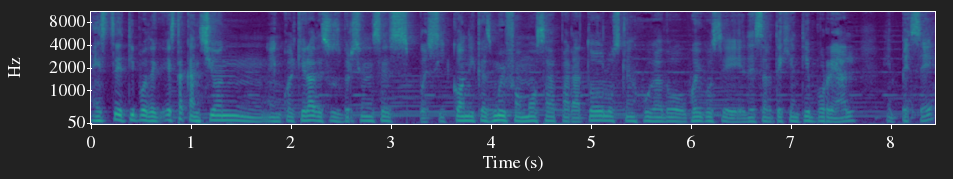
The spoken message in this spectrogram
este tipo de esta canción en cualquiera de sus versiones es pues icónica, es muy famosa para todos los que han jugado juegos de, estrategia en tiempo real en PC.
